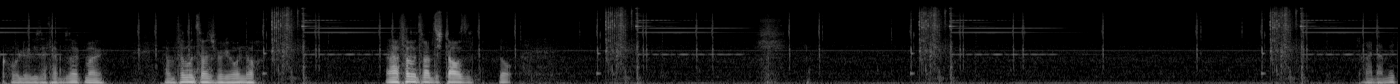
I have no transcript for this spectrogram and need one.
Kohle, wie gesagt, haben sollten mal. Wir haben 25 Millionen noch. Ah, 25.000. So. Rein damit.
